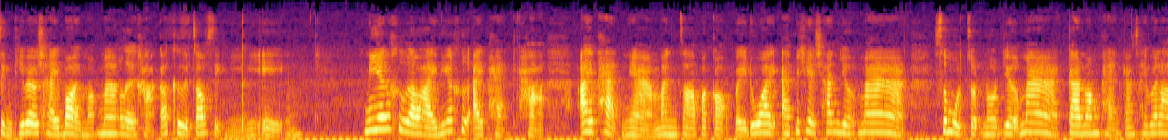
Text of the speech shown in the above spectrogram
สิ่งที่เบลใช้บ่อยมากๆเลยค่ะ ก็คือเจ้าสิ่งนี้นี่เอง นี่ก็คืออะไร นี่ก็คือ iPad ค่ะ iPad เนี่ย มันจะประกอบไปด้วยแอปพลิเคชันเยอะมาก สมุดจดโน้ตเยอะมาก การวางแผนการใช้เวลา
